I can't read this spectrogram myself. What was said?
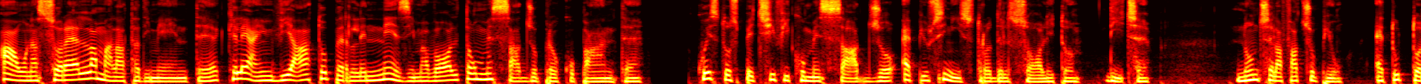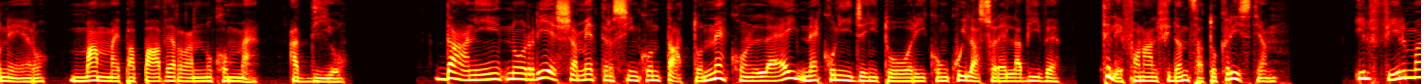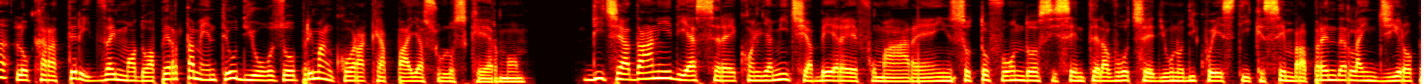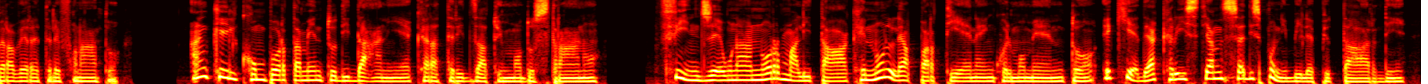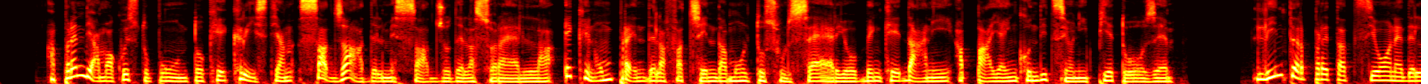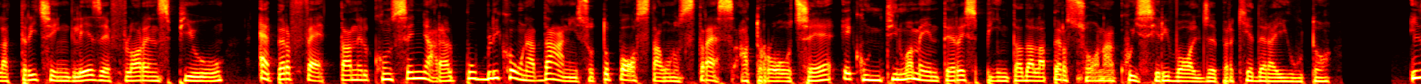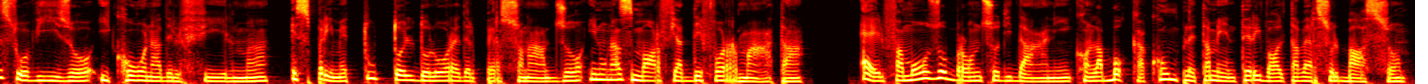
ha una sorella malata di mente che le ha inviato per l'ennesima volta un messaggio preoccupante. Questo specifico messaggio è più sinistro del solito. Dice Non ce la faccio più, è tutto nero, mamma e papà verranno con me, addio. Dani non riesce a mettersi in contatto né con lei né con i genitori con cui la sorella vive. Telefona al fidanzato Christian, il film lo caratterizza in modo apertamente odioso prima ancora che appaia sullo schermo. Dice a Dani di essere con gli amici a bere e fumare, in sottofondo si sente la voce di uno di questi che sembra prenderla in giro per avere telefonato. Anche il comportamento di Dani è caratterizzato in modo strano. Finge una normalità che non le appartiene in quel momento e chiede a Christian se è disponibile più tardi. Apprendiamo a questo punto che Christian sa già del messaggio della sorella e che non prende la faccenda molto sul serio, benché Dani appaia in condizioni pietose. L'interpretazione dell'attrice inglese Florence Pugh è perfetta nel consegnare al pubblico una Dani sottoposta a uno stress atroce e continuamente respinta dalla persona a cui si rivolge per chiedere aiuto. Il suo viso, icona del film, esprime tutto il dolore del personaggio in una smorfia deformata. È il famoso broncio di Dani, con la bocca completamente rivolta verso il basso.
